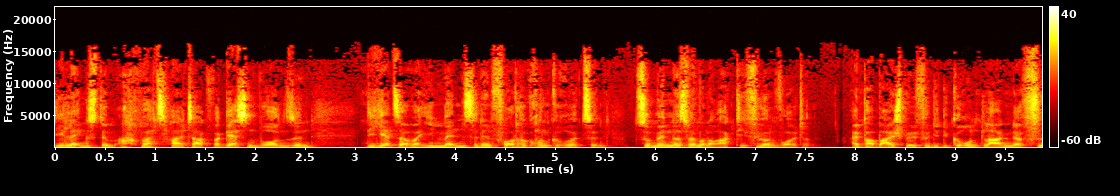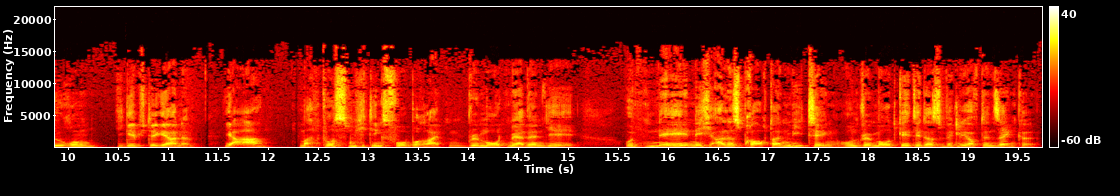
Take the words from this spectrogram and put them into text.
die längst im Arbeitsalltag vergessen worden sind, die jetzt aber immens in den Vordergrund gerückt sind. Zumindest, wenn man auch aktiv führen wollte. Ein paar Beispiele für die Grundlagen der Führung, die gebe ich dir gerne. Ja, man muss Meetings vorbereiten, remote mehr denn je. Und nee, nicht alles braucht ein Meeting und remote geht dir das wirklich auf den Senkel.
